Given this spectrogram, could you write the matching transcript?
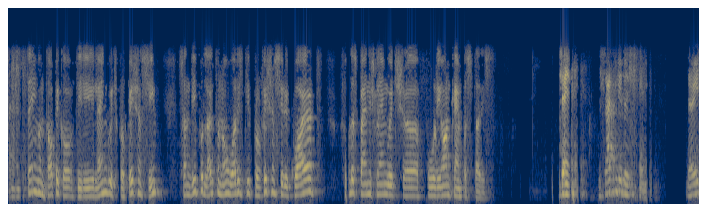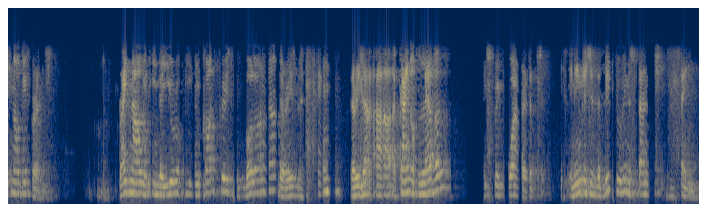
And staying on topic of the language proficiency, Sandeep would like to know what is the proficiency required for the Spanish language uh, for the on-campus studies? Same, exactly the same. There is no difference. Right now, in the European countries, with Bologna, there is the same. There is a, a, a kind of level it's required. In English, is the B2. In Spanish, it's the same.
